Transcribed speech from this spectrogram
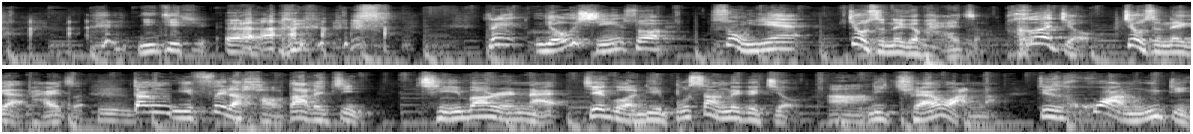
您继续。所以流行说送烟就是那个牌子，喝酒就是那个牌子。当你费了好大的劲，请一帮人来，结果你不上那个酒啊你全完了。就是画龙点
